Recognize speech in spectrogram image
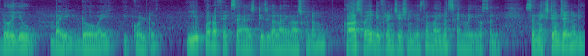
do u by do y equal to e power of x as it ఈస్గా అలాగే రాసుకుంటాం. కాస్ వై డిఫరెన్షియేషన్ చేస్తే మైనస్ సైన్ వై వస్తుంది. సో నెక్స్ట్ ఏం చేయాలండి?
